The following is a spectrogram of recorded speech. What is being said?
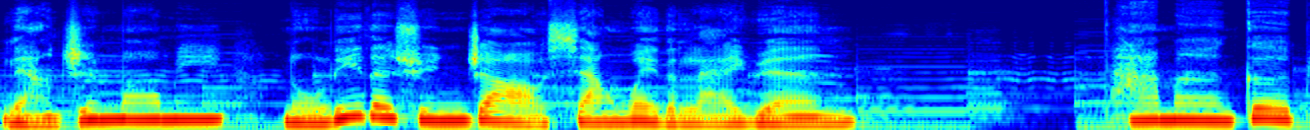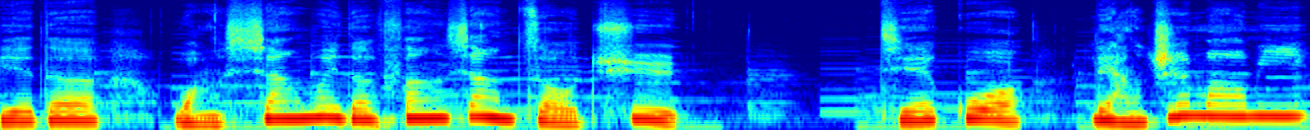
两只猫咪。努力的寻找香味的来源，他们个别的往香味的方向走去，结果两只猫咪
